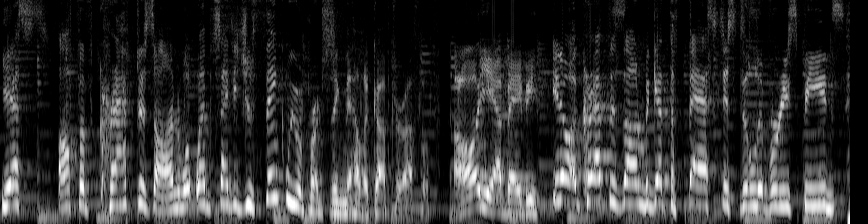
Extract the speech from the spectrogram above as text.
Yes, off of Craftazon. What website did you think we were purchasing the helicopter off of? Oh yeah, baby. You know, at Craftazon, we got the fastest delivery speeds.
